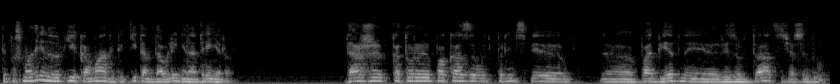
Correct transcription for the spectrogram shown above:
ты посмотри на другие команды, какие там давления на тренеров. Даже которые показывают, в принципе, Э, победные результаты сейчас идут,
